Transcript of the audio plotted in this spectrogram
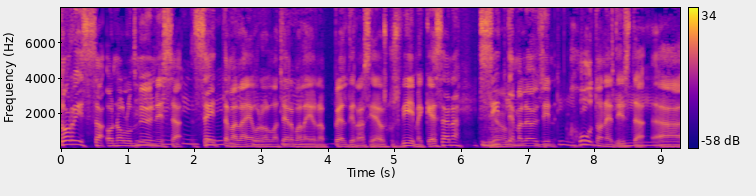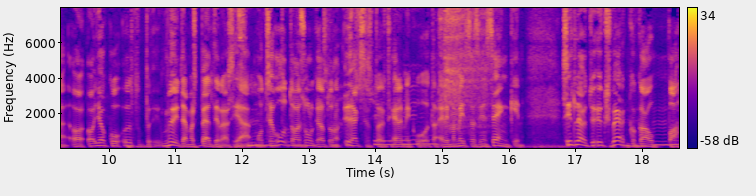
torissa on ollut myynnissä seitsemällä eurolla tervaleijona peltirasia joskus viime kesänä. Sitten mä löysin huutonetistä, ää, o, o, joku myi tämmöistä peltirasiaa, mutta se huuto on sulkeutunut 19. helmikuuta, eli mä missasin senkin. Sitten löytyi yksi verkkokauppa,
